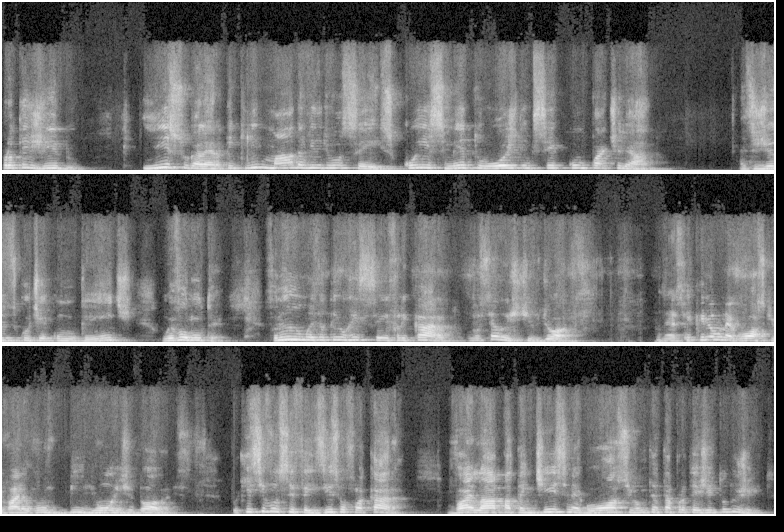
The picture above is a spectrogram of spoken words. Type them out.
protegido. E isso, galera, tem que limar da vida de vocês. Conhecimento hoje tem que ser compartilhado. Esses dias eu discuti com um cliente, um evolutor. Falei, não, mas eu tenho receio. Falei, cara, você é o Steve Jobs? Né? Você criou um negócio que vale alguns bilhões de dólares. Porque se você fez isso, eu falo, cara, vai lá, patenteia esse negócio e vamos tentar proteger de todo jeito.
